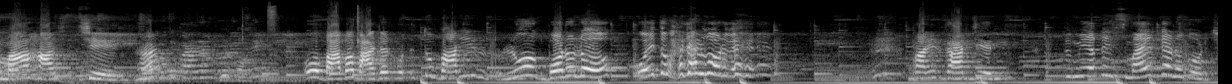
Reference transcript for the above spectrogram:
মা হাসছে হ্যাঁ? ও বাবা বাজার তো বাড়ির লোক, বড় লোক, ওই তো বাজার করবে। বাড়ির গার্জেন তুমি এত স্মাইল কেন করছ?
